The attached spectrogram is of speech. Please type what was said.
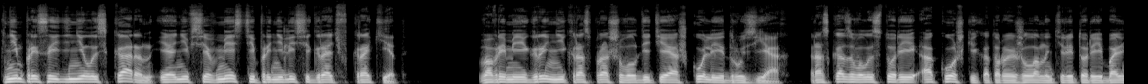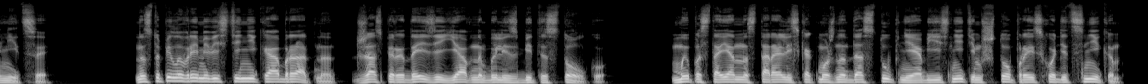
К ним присоединилась Карен, и они все вместе принялись играть в крокет. Во время игры Ник расспрашивал детей о школе и друзьях рассказывал истории о кошке, которая жила на территории больницы. Наступило время вести Ника обратно. Джаспер и Дейзи явно были сбиты с толку. Мы постоянно старались как можно доступнее объяснить им, что происходит с Ником,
